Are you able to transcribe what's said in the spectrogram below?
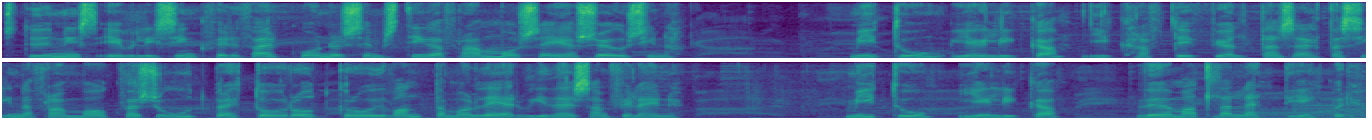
Stuðningsyfirlýsing fyrir þær konur sem stíga fram og segja sögu sína. MeToo, ég líka, í krafti fjöldans er hægt að sína fram á hversu útbreytt og rótgróði vandamálið er við það í samfélaginu. MeToo, ég líka, við höfum alla lendi í einhverju.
